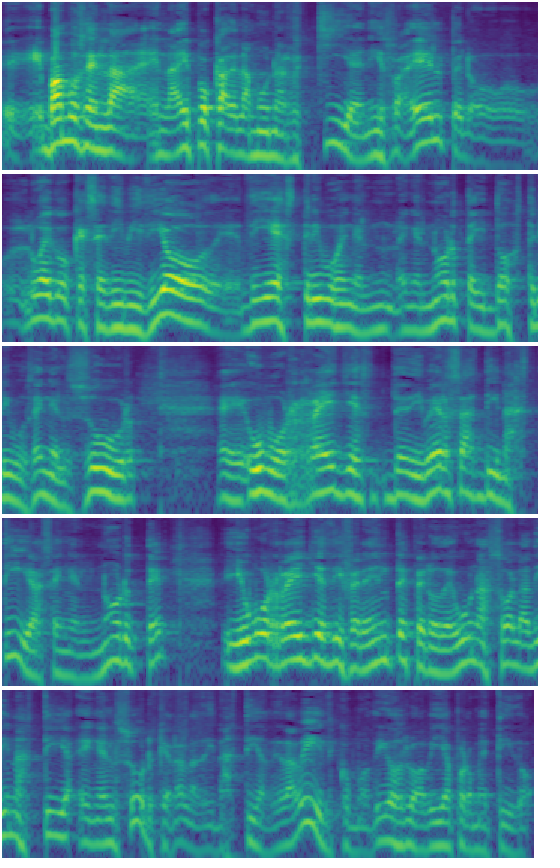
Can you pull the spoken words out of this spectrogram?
Eh, vamos en la, en la época de la monarquía en Israel, pero luego que se dividió de 10 tribus en el, norte y dos tribus en el sur, eh, hubo reyes de diversas dinastías en el norte, y hubo reyes diferentes, pero de una sola dinastía en el sur, que era la dinastía de David, como Dios lo había prometido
